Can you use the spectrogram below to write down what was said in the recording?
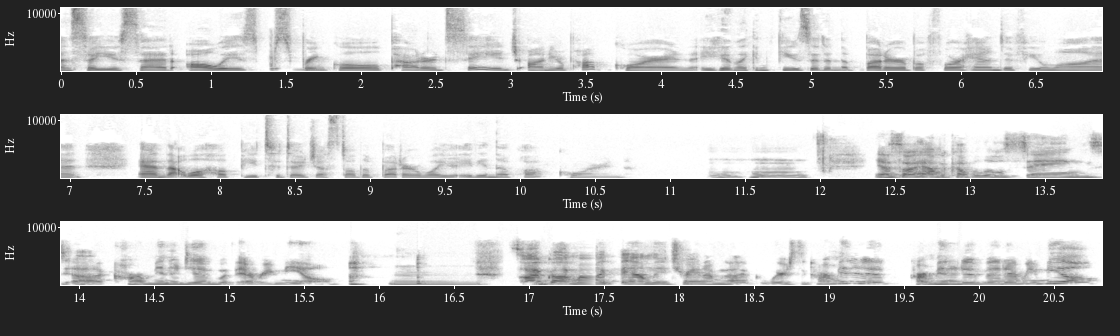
And so you said always sprinkle powdered sage on your popcorn. You can like infuse it in the butter beforehand if you want, and that will help you to digest all the butter while you're eating the popcorn. Mm-hmm. Yeah, so I have a couple little sayings, uh, carminative with every meal. Mm. so I've got my family trained. I'm like, where's the carminative? Carminative at every meal.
